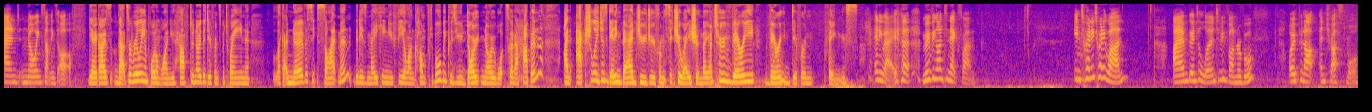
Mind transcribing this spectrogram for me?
and knowing something's off. Yeah, guys, that's a really important one. You have to know the difference between like a nervous excitement that is making you feel uncomfortable because you don't know what's going to happen and actually just getting bad juju from a situation. They are two very, very different things. Anyway, moving on to next one. In 2021, I am going to learn to be vulnerable, open up, and trust more.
